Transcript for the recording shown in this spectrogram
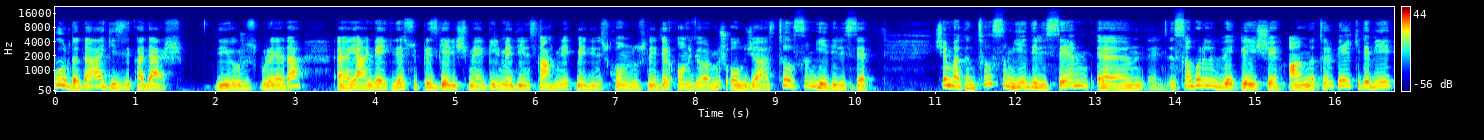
Burada da gizli kader diyoruz buraya da. E, yani belki de sürpriz gelişme, bilmediğiniz, tahmin etmediğiniz konunuz nedir onu görmüş olacağız. Tılsım yedilisi. Şimdi bakın tılsım yedilisi e, sabırlı bir bekleyişi anlatır. Belki de bir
